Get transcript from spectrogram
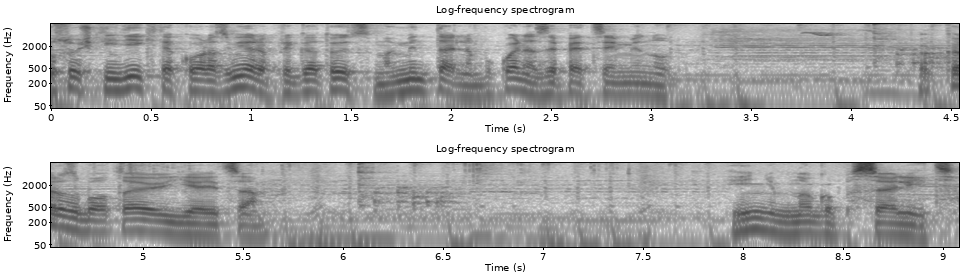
Кусочки индейки такого размера приготовятся моментально, буквально за 5-7 минут. Пока разболтаю яйца. И немного посолить.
